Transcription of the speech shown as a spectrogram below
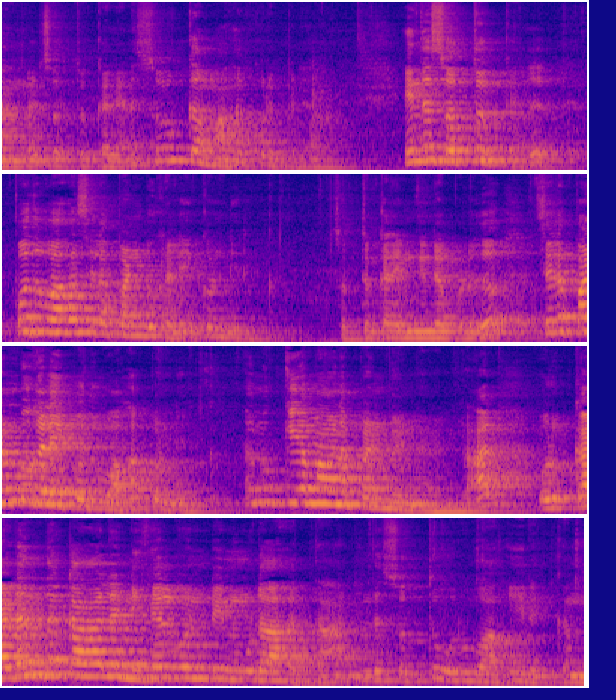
நாங்கள் சொத்துக்கள் என சுருக்கமாக குறிப்பிடலாம். இந்த சொத்துக்கள் பொதுவாக சில பண்புகளை கொண்டிருக்கும். சொத்துக்கள் என்கின்ற பொழுது சில பண்புகளை பொதுவாக கொண்டிருக்கும். முக்கியமான பண்பு என்னவென்றால் ஒரு கடந்த கால நிகழ்வொன்றின் ஊடாகத்தான் இந்த சொத்து உருவாகி இருக்கும்.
